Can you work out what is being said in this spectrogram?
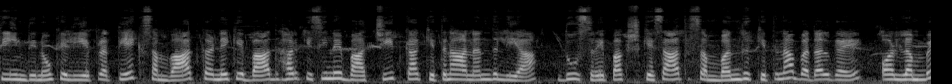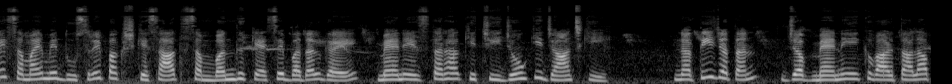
तीन दिनों के लिए प्रत्येक संवाद करने के बाद हर किसी ने बातचीत का कितना आनंद लिया, दूसरे पक्ष के साथ संबंध कितना बदल गए और लंबे समय में दूसरे पक्ष के साथ संबंध कैसे बदल गए, मैंने इस तरह की चीज़ों की जाँच की। नतीजतन, जब मैंने एक वार्तालाप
